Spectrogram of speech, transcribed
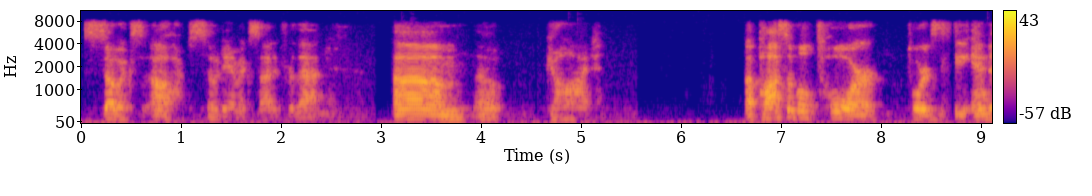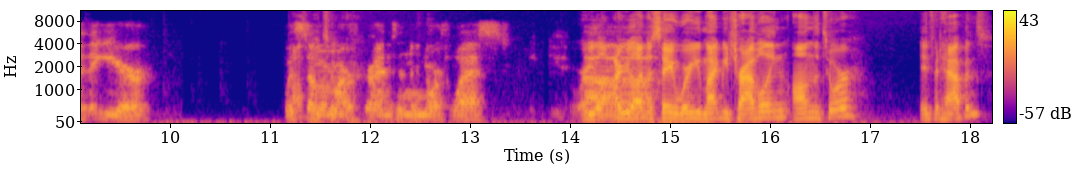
so ex- oh, I'm so damn excited for that. Um, oh God, a possible tour towards the end of the year with some Possible of our friends in the Northwest. Are you are you allowed Uh, to say where you might be traveling on the tour, if it happens?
